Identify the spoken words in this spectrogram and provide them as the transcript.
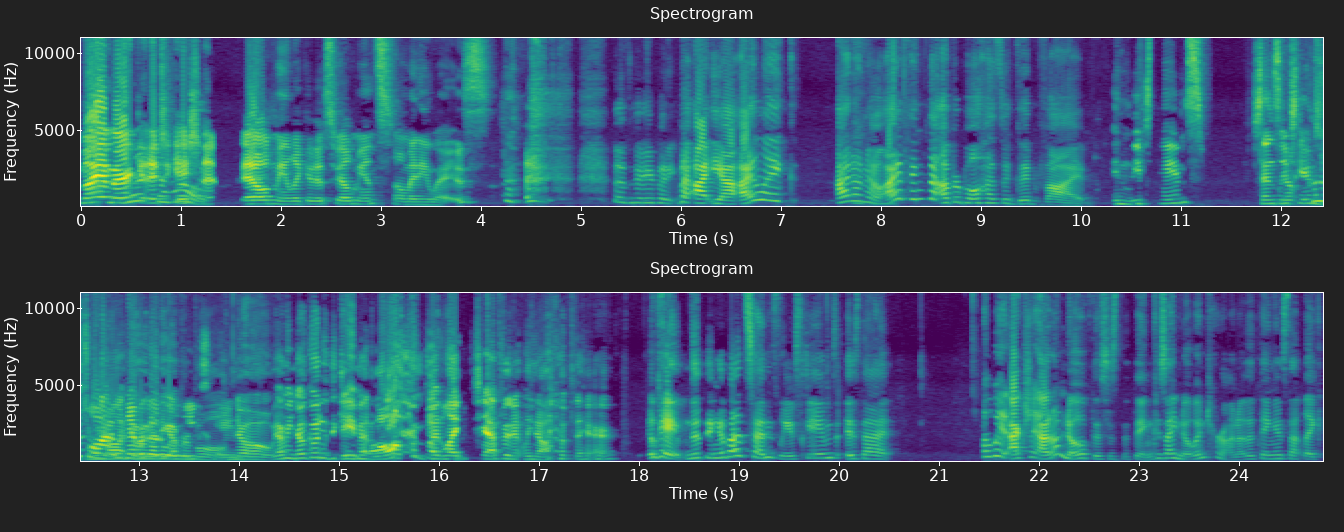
my American What education has failed me. Like it has failed me in so many ways. That's very funny. But I, yeah, I like. I don't know. I think the upper bowl has a good vibe. In Leafs games, Sens Leafs No, games do of all, I would never go, go to to the upper bowl. game. No, I mean don't go to the game at all, but like definitely not up there. Okay, the thing about Sens Leafs games is that. Oh wait, actually, I don't know if this is the thing because I know in Toronto the thing is that like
